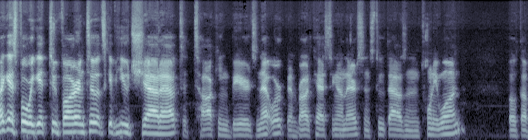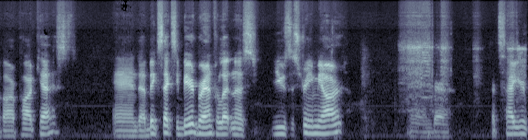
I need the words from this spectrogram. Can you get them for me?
but I guess before we get too far into it, let's give a huge shout out to Talking Beards Network. Been broadcasting on there since 2021, both of our podcasts, and uh, Big Sexy Beard Brand for letting us use the stream yard. And uh, that's how you're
